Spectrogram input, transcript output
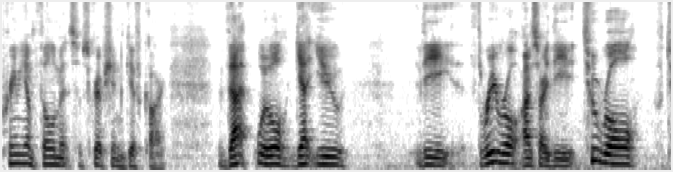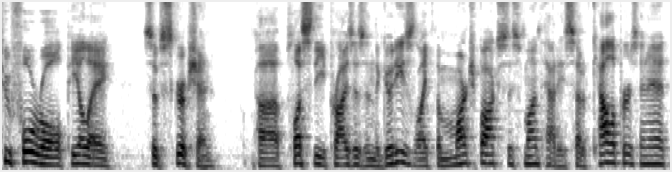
premium filament subscription gift card. That will get you the three roll, I'm sorry, the two roll, two full roll PLA subscription, uh, plus the prizes and the goodies like the March box this month had a set of calipers in it,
